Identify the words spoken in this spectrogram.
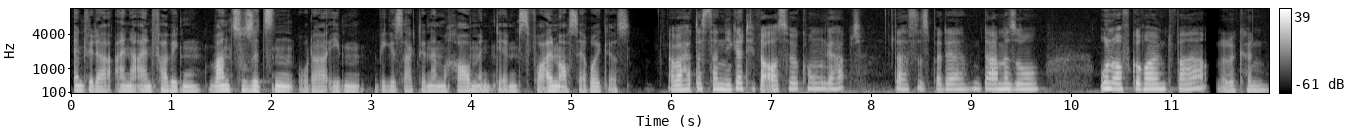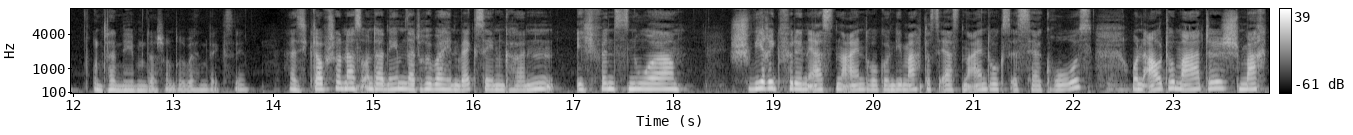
entweder einer einfarbigen Wand zu sitzen oder eben, wie gesagt, in einem Raum, in dem es vor allem auch sehr ruhig ist. Aber hat das dann negative Auswirkungen gehabt, dass es bei der Dame so unaufgeräumt war? Oder können Unternehmen da schon drüber hinwegsehen? Also ich glaube schon, dass Unternehmen darüber hinwegsehen können. Ich finde es nur schwierig für den ersten Eindruck und die Macht des ersten Eindrucks ist sehr groß und automatisch macht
